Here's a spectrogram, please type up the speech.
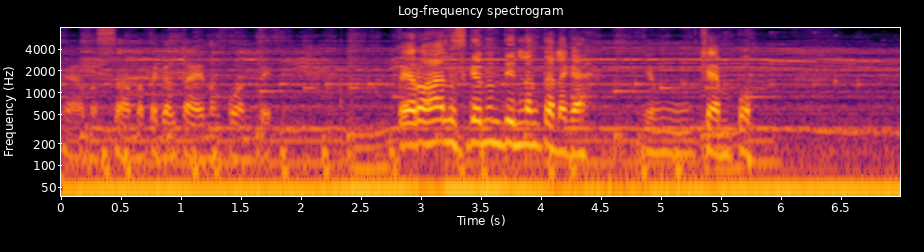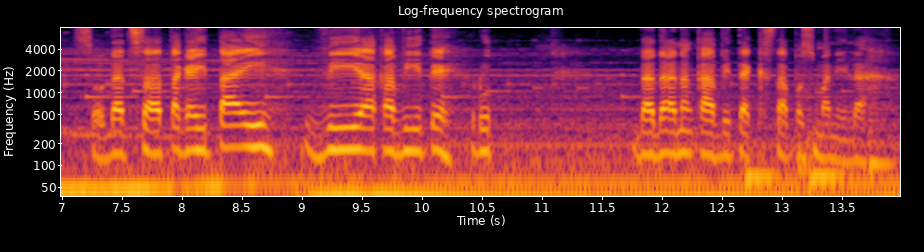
kaya mas ah, matagal tayo ng konti. Pero halos ganun din lang talaga yung tempo so that's uh, Tagaytay via Cavite route. Dadaan ng Cavitex tapos Manila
